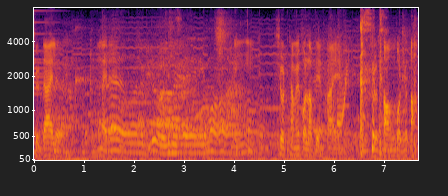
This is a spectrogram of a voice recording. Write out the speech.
ชุดได้เลยข้างในแดงนี่ชุดทำให้คนเราเปลี่ยนไป ชุดตองคนก็ตอง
